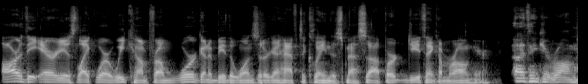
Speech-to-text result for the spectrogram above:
are the areas like where we come from. We're going to be the ones that are going to have to clean this mess up. Or do you think I'm wrong here? I think you're wrong,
